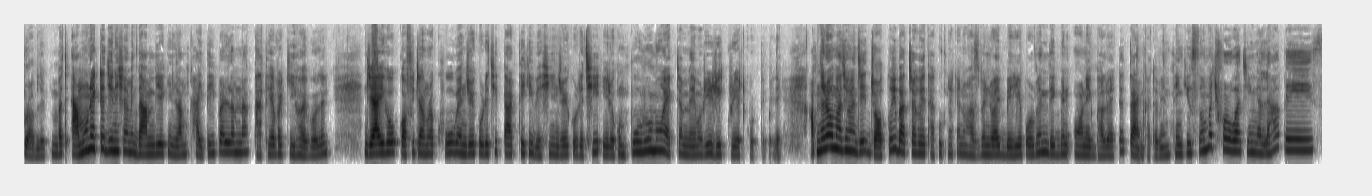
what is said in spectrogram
problem but এমন একটা জিনিস আমি দাম দিয়ে কিনলাম, খাইতেই পারলাম না, তাতে আবার কি হয় বলেন? যাই হোক, কফিটা আমরা খুব এনজয় করেছি, তার থেকে বেশি এনজয় করেছি। এরকম পুরনো একটা মেমোরি রিক্রিয়েট করতে পেরে। আপনারাও মাঝে মাঝে যতই বাচ্চা হয়ে থাকুক না কেন হাজব্যান্ড ওয়াইফ বেরিয়ে পড়বেন, দেখবেন অনেক ভালো একটা টাইম কাটাবেন। Thank you so much for watching আল্লাহ হাফেজ।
